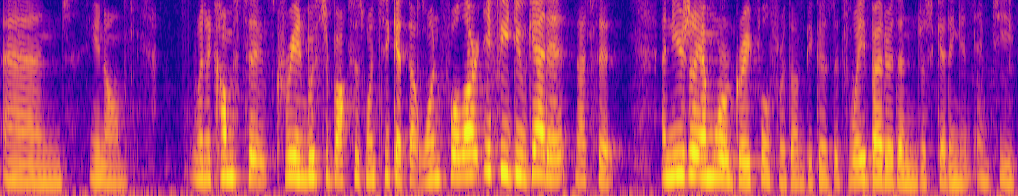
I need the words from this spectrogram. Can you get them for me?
And, you know, when it comes to Korean booster boxes, once you get that one full art, if you do get it, that's it. And usually I'm more grateful for them because it's way better than just getting an empty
